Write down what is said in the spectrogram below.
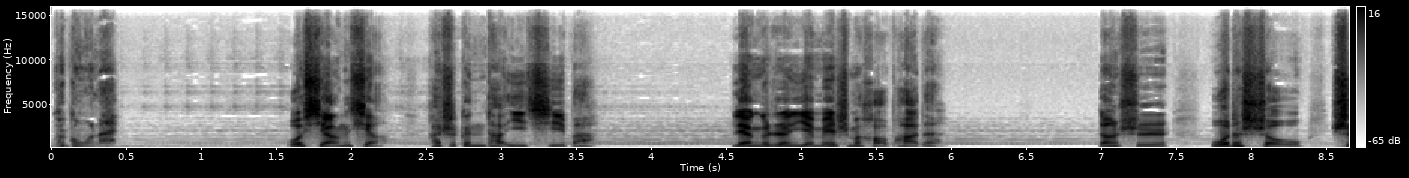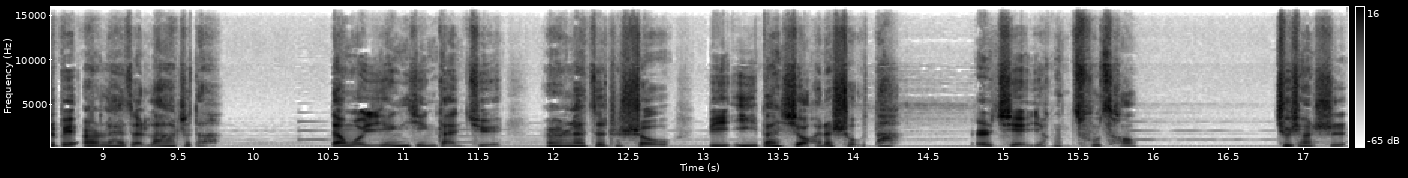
快跟我来。”我想想，还是跟他一起吧。两个人也没什么好怕的。当时我的手是被二赖子拉着的，但我隐隐感觉二赖子的手比一般小孩的手大，而且也很粗糙，就像是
